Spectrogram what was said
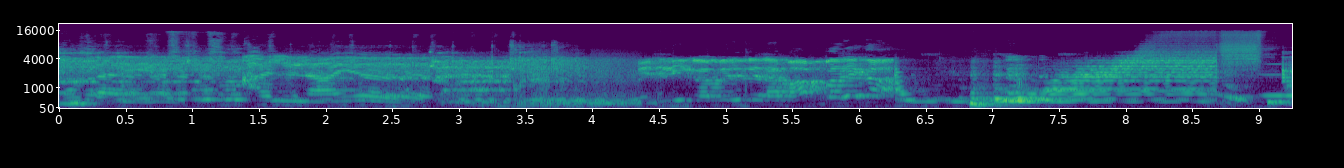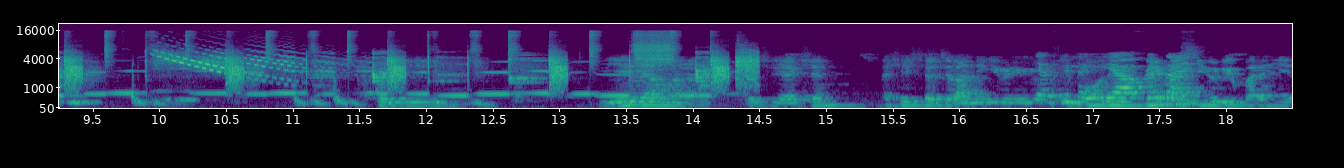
होता है खलनायक। बिजली का बिल तेरा बाप भरेगा ये ये था हमारा कुछ रिएक्शन आशीष सर चलाने की वीडियो बहुत फ़ेमस यूट्यूबर हैं ये।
